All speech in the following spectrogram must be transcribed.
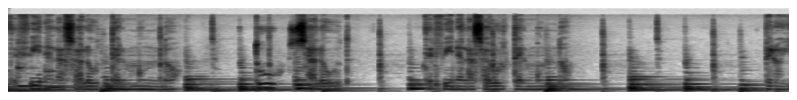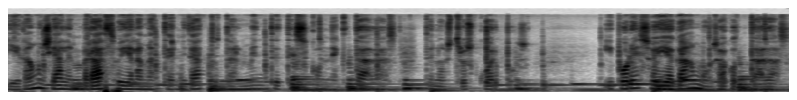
define la salud del mundo. Tu salud define la salud del mundo llegamos ya al embarazo y a la maternidad totalmente desconectadas de nuestros cuerpos. Y por eso llegamos agotadas.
